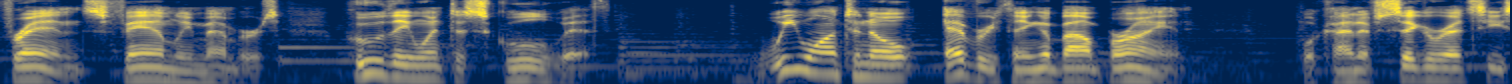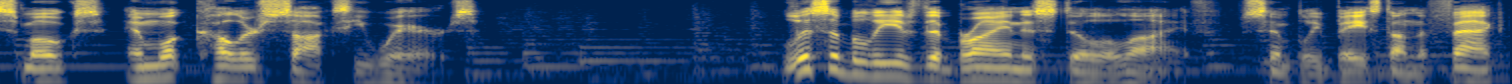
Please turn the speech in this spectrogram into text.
friends, family members, who they went to school with. We want to know everything about Brian what kind of cigarettes he smokes, and what color socks he wears. Lissa believes that Brian is still alive, simply based on the fact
